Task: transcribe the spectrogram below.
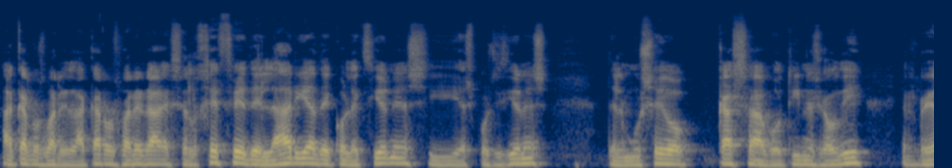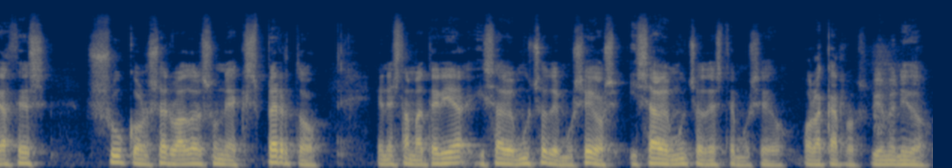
a Carlos Varela. Carlos Varela es el jefe del área de colecciones y exposiciones del Museo Casa Botines Gaudí. En realidad es su conservador, es un experto en esta materia y sabe mucho de museos y sabe mucho de este museo. Hola Carlos, bienvenido.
